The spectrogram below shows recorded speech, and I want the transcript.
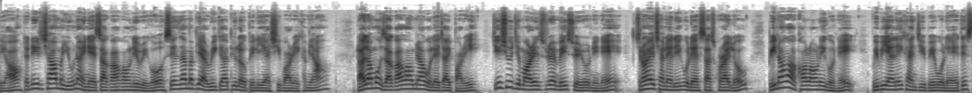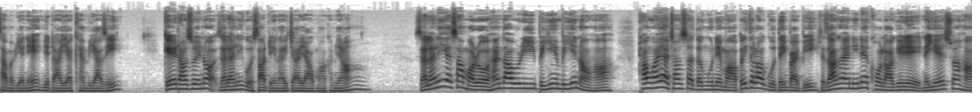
လေအောင်တနေ့တခြားမယိုးနိုင်တဲ့ဇာကားကောင်းလေးတွေကိုစဉ်ဆက်မပြတ် recap ပြုလုပ်ပေးလျက်ရှိပါတယ်ခင်ဗျာ ဒါကြောင့်မို့ဇာကားကောင်းများကိုလည်းကြိုက်ပါတယ်ကြီးစုကြမာရီဆိုတဲ့မိတ်ဆွေတို့အနေနဲ့ကျွန်တော်ရဲ့ channel လေးကိုလည်း subscribe လုပ်ပြီးနောက်ကခေါင်းလောင်းလေးကိုနှိပ် VPN လေးခံကြည့်ပေးဖို့လည်းသစ္စာမပြတ်နဲ့မေတ္တာရက်ခံပါရစေကဲဒါဆိုရင်တော့ဇာလန်လေးကိုစတင်လိုက်ကြရအောင်ပါခင်ဗျာဇာလန်လေးရဲ့အစမှာတော့ဟန်တာဝရီဘရင်ဘရင်အောင်ဟာ1963ခုနှစ်မှာပိတ်တလောက်ကိုတင်ပိုက်ပြီးတစားခံအနေနဲ့ခေါ်လာခဲ့တဲ့နရဲစွမ်းဟာ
